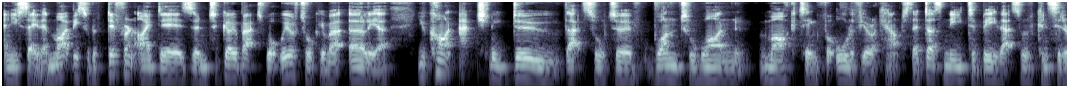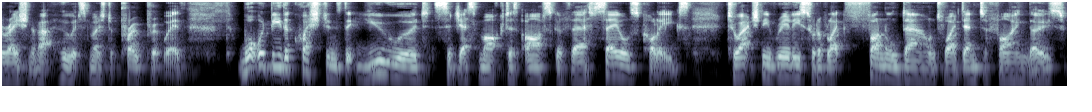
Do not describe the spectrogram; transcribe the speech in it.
and you say there might be sort of different ideas and to go back to what we were talking about earlier you can't actually do that sort of one-to-one marketing for all of your accounts there does need to be that sort of consideration about who it's most appropriate with what would be the questions that you would suggest marketers ask of their sales colleagues to actually really sort of like funnel down to identifying those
